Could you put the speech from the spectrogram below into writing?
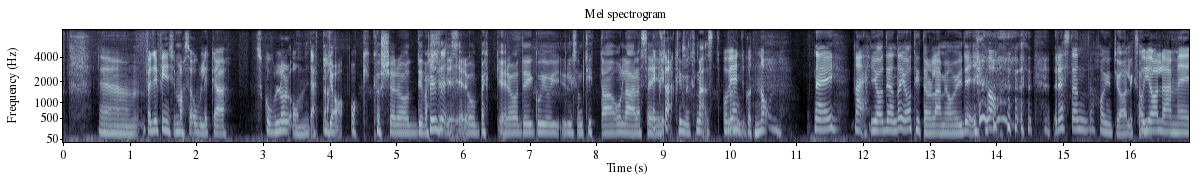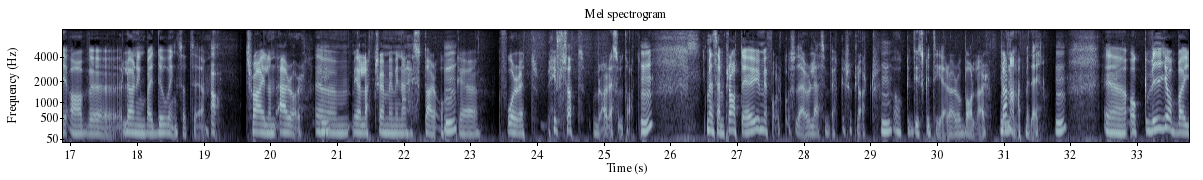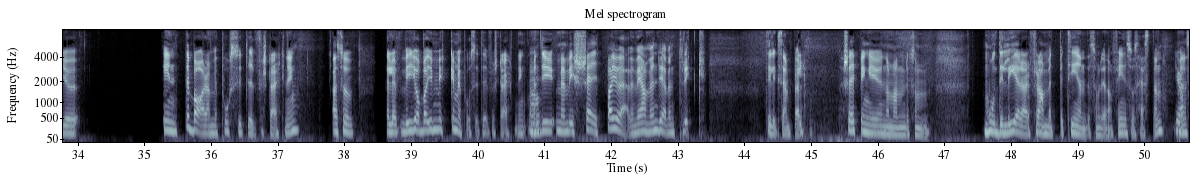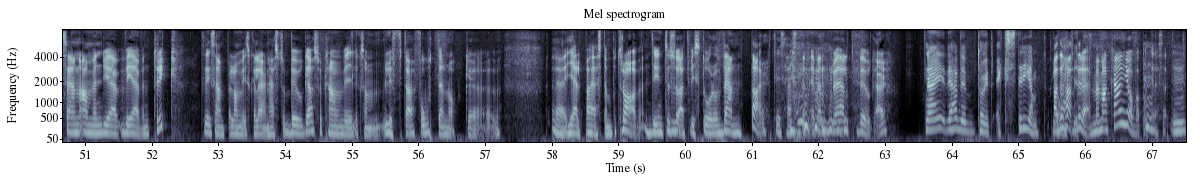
Ehm, för det finns ju massa olika skolor om detta. Ja, och kurser och diverse Precis. grejer och böcker och det går ju att liksom titta och lära sig Exakt. hur mycket som helst. Och vi har Men- inte gått någon. Nej, Nej. ja, det enda jag tittar och lär mig av är ju dig. Ja. Resten har ju inte jag liksom... Och jag lär mig av eh, learning by doing, så att säga. Ja. Trial and error. Um, jag latchar med mina hästar och Mm. eh, får ett hyfsat bra resultat. Mm. Men sen pratar jag ju med folk och, så där och läser böcker såklart. Mm. Och diskuterar och bollar, bland annat med dig. Mm. Eh, och vi jobbar ju inte bara med positiv förstärkning. Alltså, eller vi jobbar ju mycket med positiv förstärkning, Ja. men, ju, men vi shapar ju även, vi använder ju även tryck, till exempel. Shaping är ju när man liksom modellerar fram ett beteende som redan finns hos hästen. Ja. Men sen använder vi även tryck. Till exempel om vi ska lära en häst att buga, så kan vi liksom lyfta foten och eh, eh, hjälpa hästen på traven. Det är inte så att vi står och väntar tills hästen eventuellt bugar. Nej, det hade tagit extremt Ja, lång det hade tid. det, men man kan jobba på det sättet. Mm.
